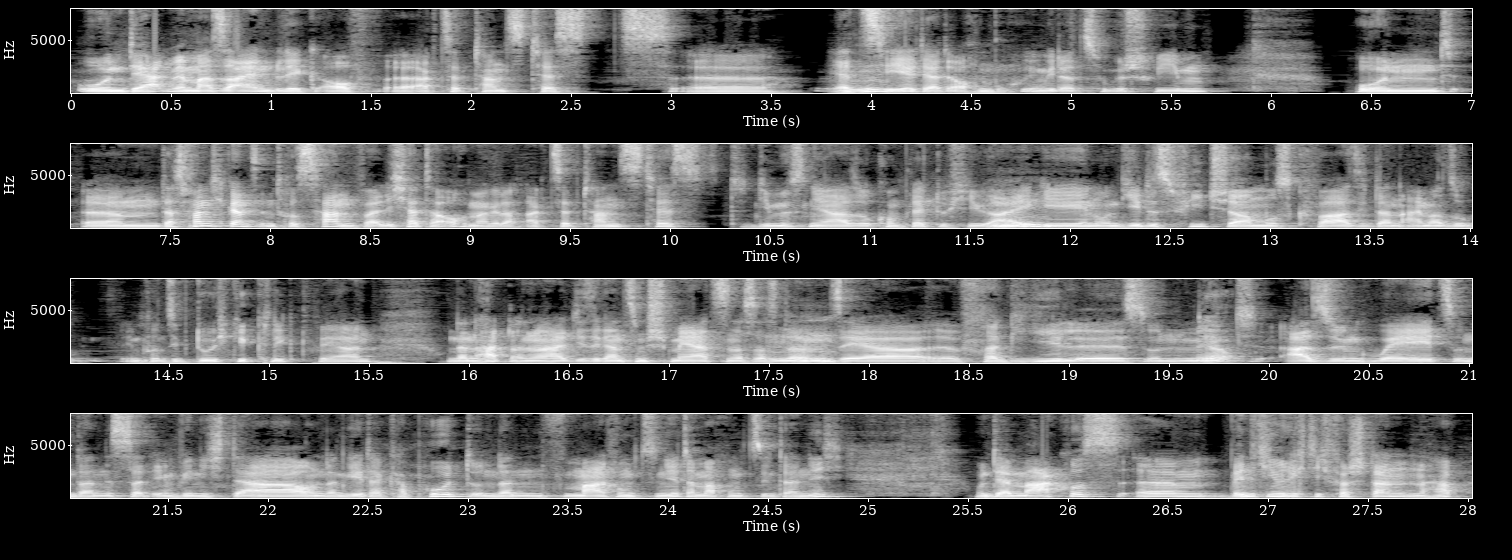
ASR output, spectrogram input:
Und der hat mir mal seinen Blick auf äh, Akzeptanztests äh, erzählt. Der hat auch ein Buch irgendwie dazu geschrieben. Und ähm, das fand ich ganz interessant, weil ich hatte auch immer gedacht, Akzeptanztests, die müssen ja so komplett durch die UI Mhm. gehen und jedes Feature muss quasi dann einmal so im Prinzip durchgeklickt werden. Und dann hat man halt diese ganzen Schmerzen, dass das dann sehr äh, fragil ist und mit Async Waits und dann ist das irgendwie nicht da und dann geht er kaputt und dann mal funktioniert er, mal funktioniert er nicht. Und der Markus, ähm, wenn ich ihn richtig verstanden habe,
